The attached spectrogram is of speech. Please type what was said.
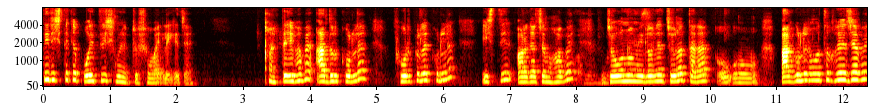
তিরিশ থেকে পঁয়ত্রিশ মিনিট সময় লেগে যায়। তো এইভাবে আদর করলে ফোর প্লে করলে স্ত্রীর অর্গাজম হবে, যৌন মিলনের জন্য তারা পাগলের মতো হয়ে যাবে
